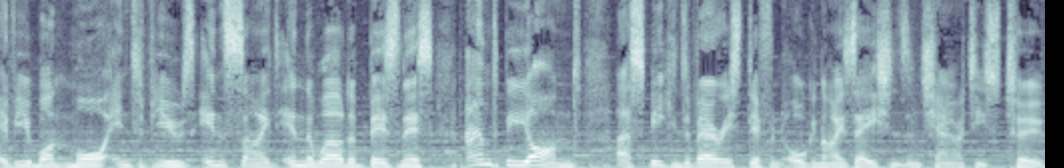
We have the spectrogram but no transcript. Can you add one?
If you want more interviews, insight in the world of business and beyond, uh, speaking to various different organisations and charities too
